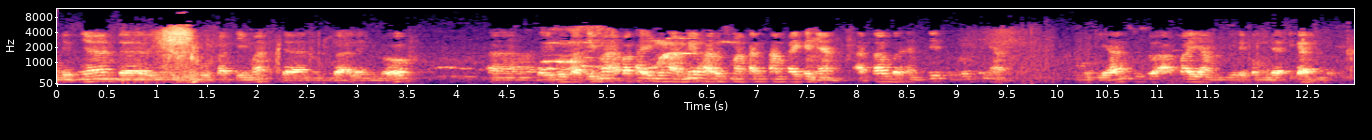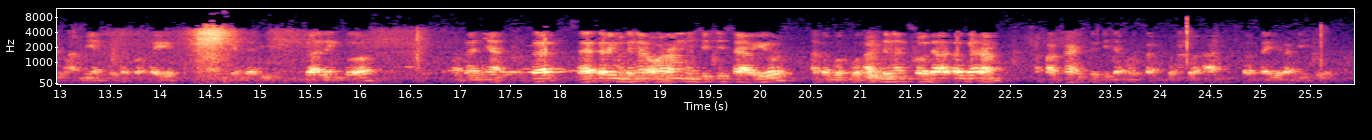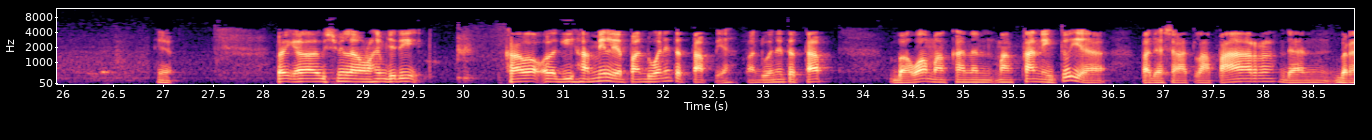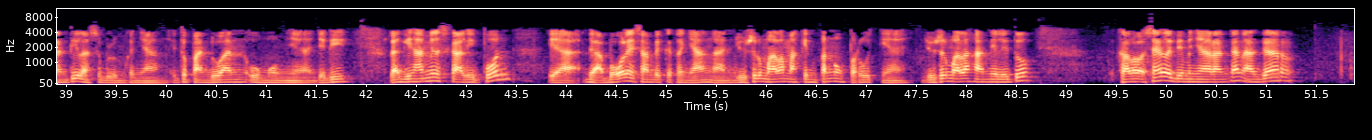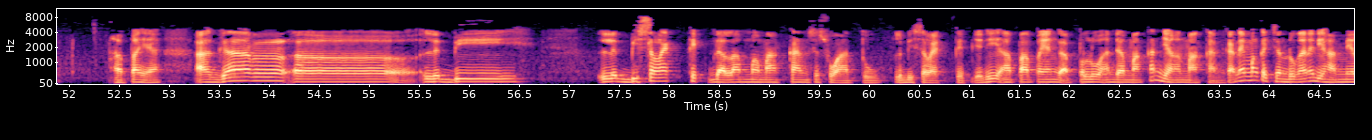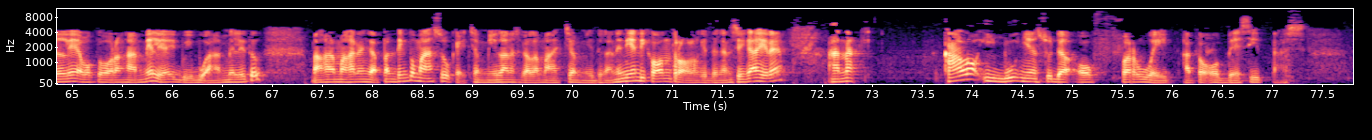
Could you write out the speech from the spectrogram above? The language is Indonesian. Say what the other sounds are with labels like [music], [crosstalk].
selanjutnya dari Ibu Fatimah dan Mbak Lenggo. Uh, dari Ibu Fatimah, apakah ibu hamil harus makan sampai kenyang atau berhenti sebelum kenyang? Kemudian susu apa yang direkomendasikan untuk ibu hamil? Kita air. Kemudian dari Mbak Lenggo, katanya, saya sering mendengar orang mencuci sayur atau buah-buahan dengan soda atau garam. Apakah itu tidak merupakan buah-buahan atau sayuran itu? Ya. Baik, uh, Bismillahirrahmanirrahim. Jadi kalau lagi hamil ya panduannya tetap ya, panduannya tetap bahwa makanan makan itu ya pada saat lapar dan berhentilah sebelum kenyang. Itu panduan umumnya. Jadi lagi hamil sekalipun ya nggak boleh sampai kekenyangan. Justru malah makin penuh perutnya. Justru malah hamil itu kalau saya lebih menyarankan agar apa ya, agar uh, lebih lebih selektif dalam memakan sesuatu, lebih selektif. Jadi apa-apa yang nggak perlu anda makan jangan makan, karena emang kecenderungannya di hamilnya waktu orang hamil ya ibu-ibu hamil itu makan makanan nggak penting tuh masuk kayak cemilan segala macam gitu kan. Ini yang dikontrol gitu kan, sehingga akhirnya anak kalau ibunya sudah overweight atau obesitas,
